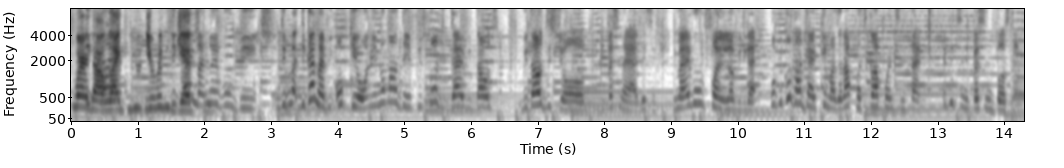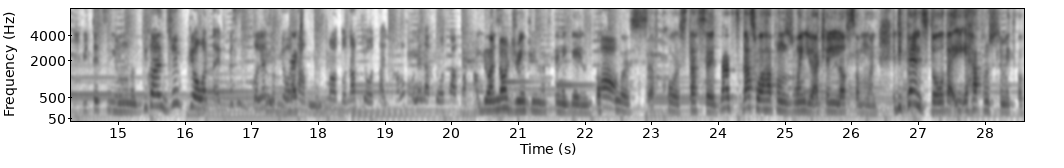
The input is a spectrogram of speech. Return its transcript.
swear the that, guy- like, you, you really the guy get might me. not even be the, the guy might be okay on a normal day if you saw the guy without without this your the person that you're dating you might even fall in love with the guy but because that guy came at that particular point in time everything the person does can be irritating you Mm. you can drink pure water if the person will collect your pure water and put him out on that pure water you cannot collect that pure water back You are not it. drinking nothing again. Of Ah. course, of course. That's it. That's that's what happens when you actually love someone. It depends, though. That it happens to me, though.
